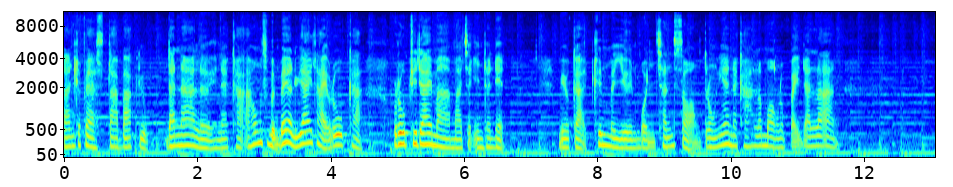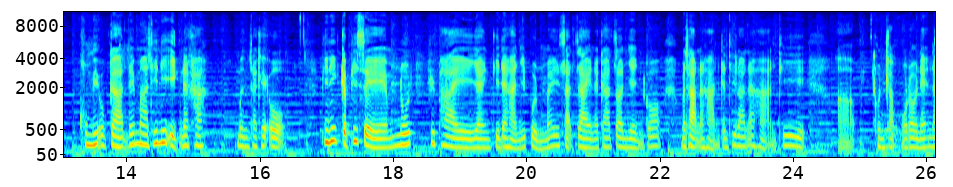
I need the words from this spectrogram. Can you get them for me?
ร้านกาแฟสตาร์บัคอยู่ด้านหน้าเลยนะคะอะห้องสมุดไม่อนุญาตถ่ายรูปค่ะ รูปที่ได้มามาจากอินเทอร์เน็ต มีโอกาสขึ้นมายืนบนชั้นสองตรงเนี้ยนะคะ แล้วมองลงไปด้านล่าง คงมีโอกาสได้มาที่นี่อีกนะคะ เมืองทาเคโอะพี่นิกกับพี่เสมนุชพี่ภัยยังกินอาหารญี่ปุ่นไม่สะใจนะคะ ตอนเย็นก็มาทานอาหารกันที่ร้านอาหารที่อ่าคนขับของเราแนะน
